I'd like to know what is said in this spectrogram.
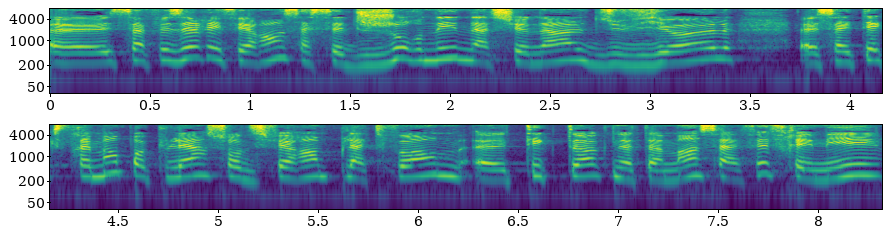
Euh, ça faisait référence à cette journée nationale du viol. Euh, ça a été extrêmement populaire sur différentes plateformes, euh, TikTok notamment. Ça a fait frémir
